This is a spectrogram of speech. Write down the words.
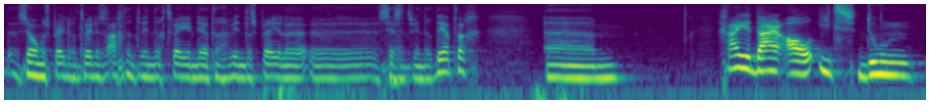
de zomerspelen van 2028, 32, winterspelen eh 26, 30. Ehm, ga je daar al iets doen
